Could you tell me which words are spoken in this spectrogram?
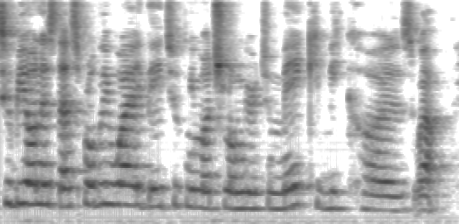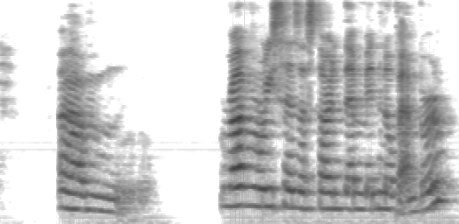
To be honest that's probably why they took me much longer to make because well um, Ravelry says I started them mid-November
